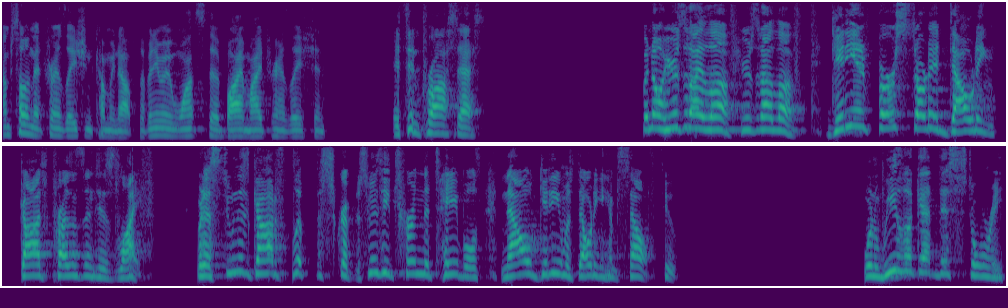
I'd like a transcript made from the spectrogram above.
I'm selling that translation coming up. So if anyone wants to buy my translation, it's in process. But no, here's what I love. Here's what I love. Gideon first started doubting God's presence in his life. But as soon as God flipped the script, as soon as he turned the tables, now Gideon was doubting himself too. When we look at this story,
